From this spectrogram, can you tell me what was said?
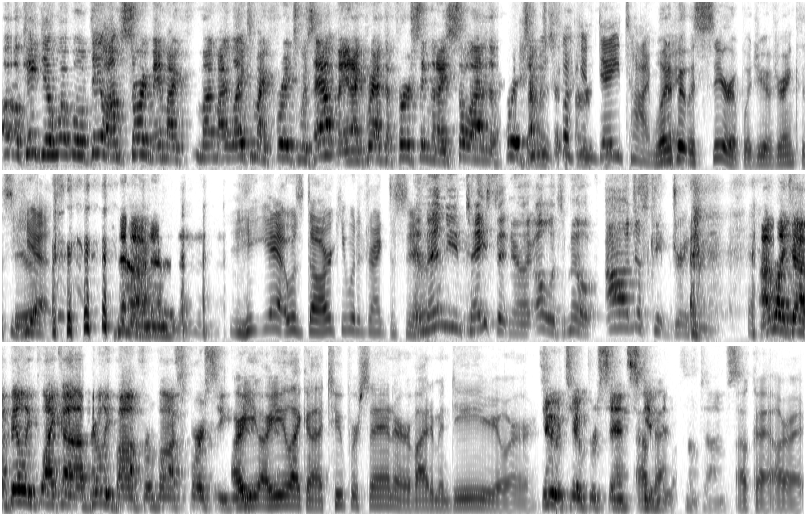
Oh, okay, Dale. Well, well, Dale, I'm sorry, man. My, my my light to my fridge was out, man. I grabbed the first thing that I saw out of the fridge. It I was gonna fucking thirst. daytime. What if it was syrup? Would you have drank the syrup? Yes. No, no, no, no, no. no. yeah, it was dark. You would have drank the syrup. And then you taste it and you're like, oh, it's milk. I'll just keep drinking it. I'm like uh, Billy, like uh, Billy Bob from Boss Varsity. Are you are you like a two percent or a vitamin D or? two two percent skim Okay. milk sometimes? Okay, all right.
